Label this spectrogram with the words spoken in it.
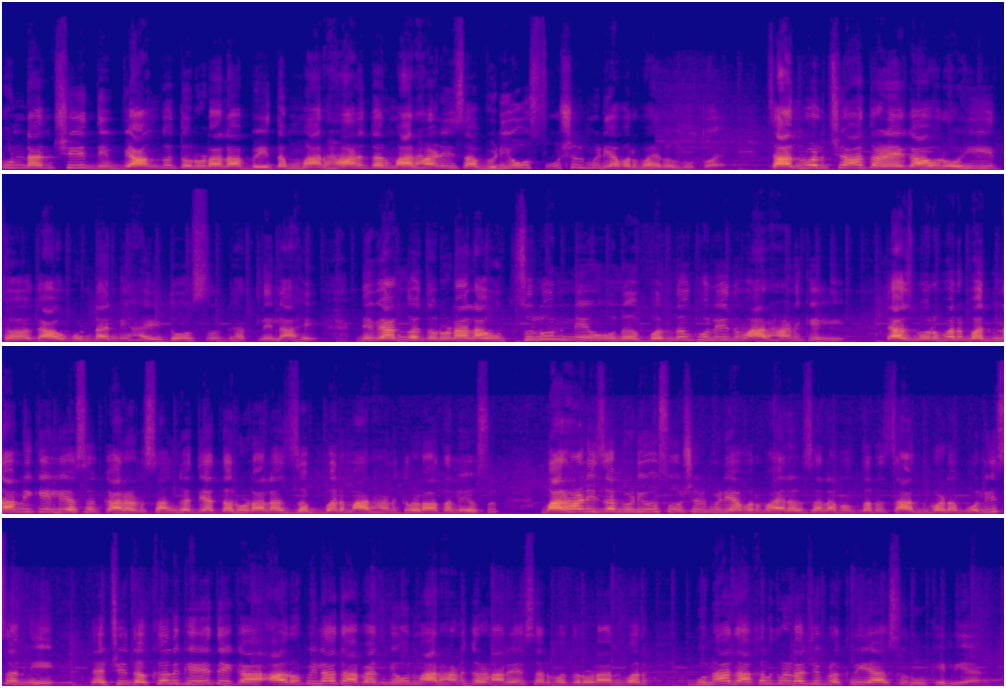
गुंडांची दिव्यांग तरुणाला बेदम मारहाण तर मारहाणीचा व्हिडिओ सोशल मीडियावर व्हायरल होतोय. चांदवडच्या तळेगाव रोही इथं गावगुंडांनी हैदोस घातलेला आहे. दिव्यांग तरुणाला उचलून नेऊन बंद खोलीत मारहाण केली. त्याचबरोबर बदनामी केली असं कारण सांगत या तरुणाला जब्बर मारहाण करण्यात आली असून मारहाणीचा व्हिडिओ सोशल मीडियावर व्हायरल झाल्यानंतर चांदवड पोलिसांनी त्याची दखल घेत एका आरोपीला ताब्यात घेऊन मारहाण करणारे सर्व तरुणांवर गुन्हा दाखल करण्याची प्रक्रिया सुरू केली आहे.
